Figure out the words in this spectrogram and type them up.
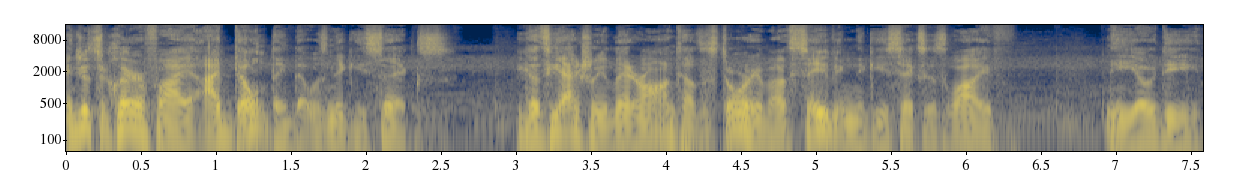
And just to clarify, I don't think that was Nikki Sixx, because he actually later on tells a story about saving Nikki Sixx's life, and he OD'd.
